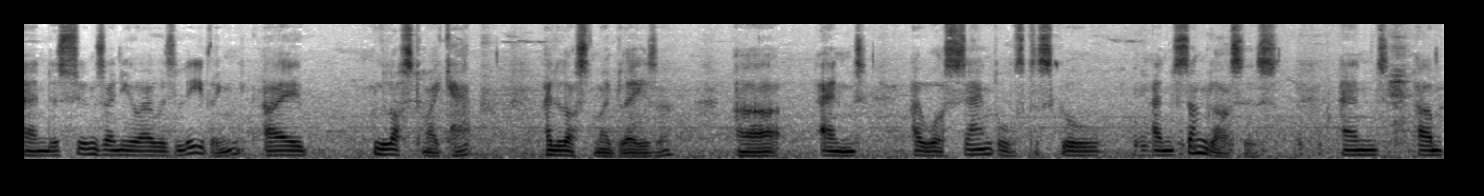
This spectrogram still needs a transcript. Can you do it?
And as soon as I knew I was leaving, I lost my cap, I lost my blazer, uh, and I wore sandals to school and sunglasses. And um,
